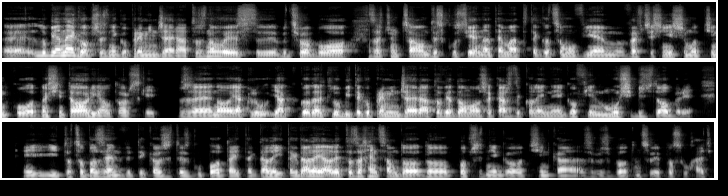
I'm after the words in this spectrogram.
e, lubianego przez niego Premingera. To znowu jest, e, by trzeba było zacząć całą dyskusję na temat tego, co mówiłem we wcześniejszym odcinku odnośnie teorii autorskiej, że no jak, jak Godard lubi tego Premingera, to wiadomo, że każdy kolejny jego film musi być dobry. I, i to, co Bazen wytykał, że to jest głupota i tak dalej, i tak dalej, ale to zachęcam do, do poprzedniego odcinka, żeby, żeby o tym sobie posłuchać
